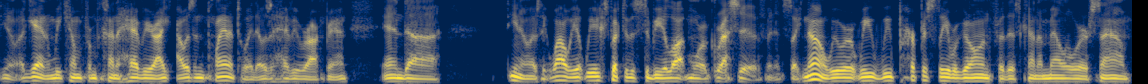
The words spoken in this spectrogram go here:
You know, again, we come from kind of heavier. I, I was in Planetoid. That was a heavy rock band, and uh, you know, I was like, wow, we, we expected this to be a lot more aggressive, and it's like, no, we were we we purposely were going for this kind of mellower sound.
